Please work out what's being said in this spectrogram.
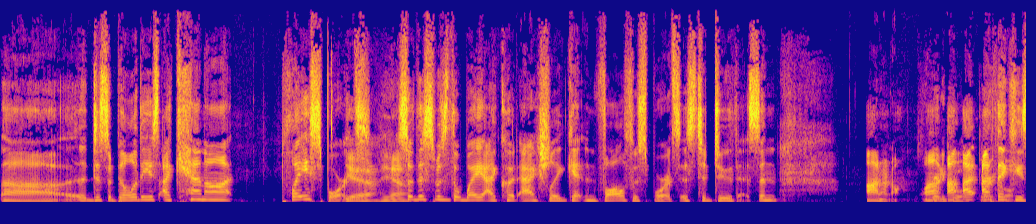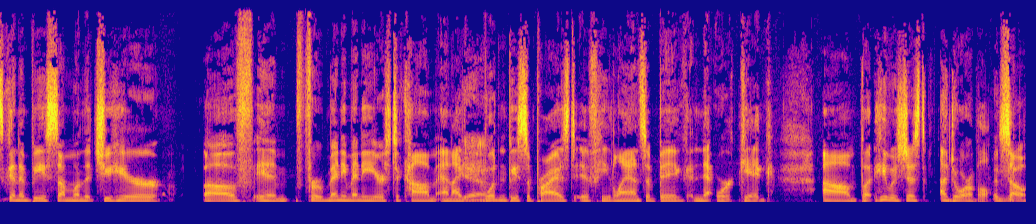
uh, disabilities, I cannot play sports. Yeah, yeah. So this was the way I could actually get involved with sports is to do this. And I don't know. Pretty I- cool, I, I very think cool. he's going to be someone that you hear of in for many many years to come and i Yeah. wouldn't be surprised if he lands a big network gig um, but he was just adorable so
